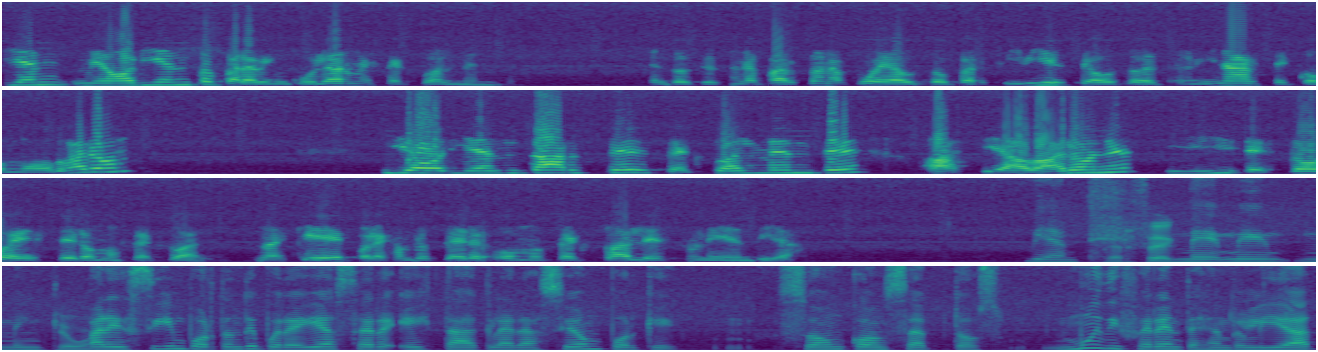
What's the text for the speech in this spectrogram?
quién me oriento para vincularme sexualmente. Entonces una persona puede autopercibirse, autodeterminarse como varón y orientarse sexualmente hacia varones y esto es ser homosexual. No es que, por ejemplo, ser homosexual es una identidad. Bien, Perfecto. me, me, me parecía importante por ahí hacer esta aclaración porque son conceptos muy diferentes en realidad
